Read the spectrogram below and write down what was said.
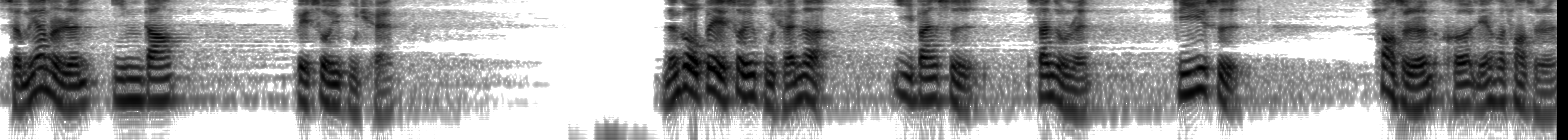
什么样的人应当被授予股权？能够被授予股权的，一般是三种人：第一是创始人和联合创始人；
